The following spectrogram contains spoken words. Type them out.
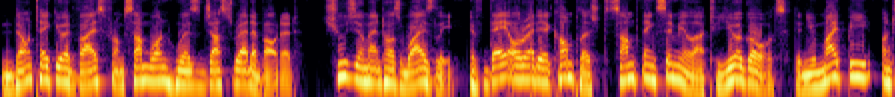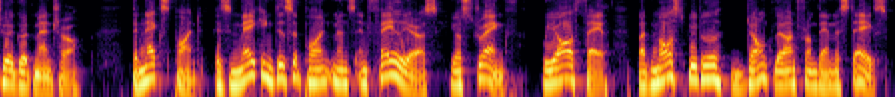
Don't take your advice from someone who has just read about it. Choose your mentors wisely. If they already accomplished something similar to your goals, then you might be onto a good mentor. The next point is making disappointments and failures your strength. We all fail, but most people don't learn from their mistakes.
